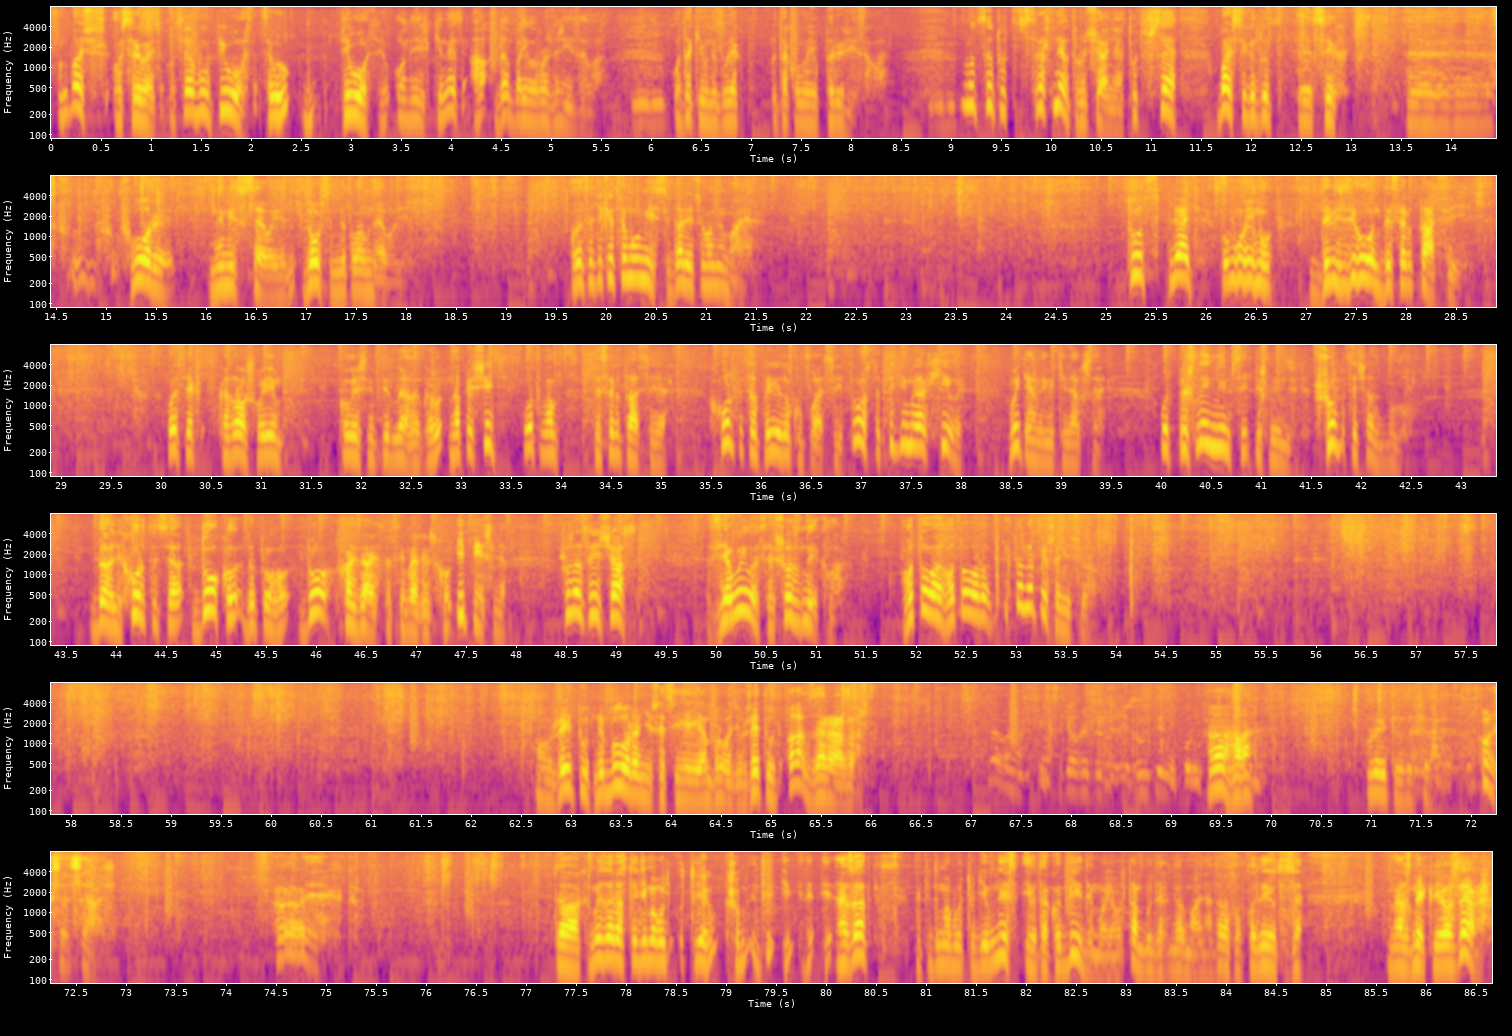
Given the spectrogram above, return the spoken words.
ну, бачиш, острівець, оце був півострів, це був півострів, он їх кінець, а дамба його розрізала. Отакі вони були, як отак воно його перерізало. Ну це тут страшне втручання. Тут все, бачите, скільки тут е, цих е, флори не місцевої, зовсім не плавневої. Але це тільки в цьому місці, далі цього немає. Тут сплять, по-моєму, дивізіон дисертацій. Ось як казав своїм колишнім підлеглим, кажу, напишіть, от вам дисертація. Хортиця в період окупації. Просто підніми архіви, витягни вітіля все. От прийшли німці, пішли німці. Що б це час було? Далі Хортиця до, до того, до хазяйства Семерівського і після. Що за цей час з'явилося і що зникло? Готова, готова, ніхто не пише нічого. О, вже і тут не було раніше цієї амброзії, вже тут, а зараза. Ага. Вже і тут все. Ось це ось. Так, ми зараз тоді, мабуть, от як, щоб назад, ми підемо, мабуть, тоді вниз і отак обійдемо його, там буде нормально. Зараз подивитися на зниклі озера.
